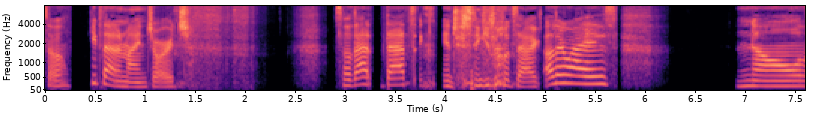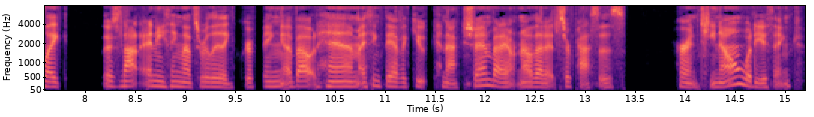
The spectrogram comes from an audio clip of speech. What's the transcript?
So keep that in mind, George. So that that's interesting about Zach. Otherwise, no, like there's not anything that's really like gripping about him. I think they have a cute connection, but I don't know that it surpasses her and Tino. What do you think?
